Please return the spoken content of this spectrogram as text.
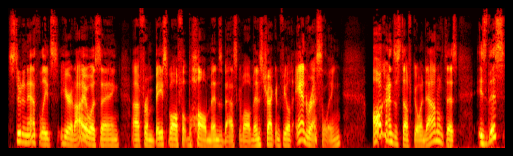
Student athletes here at Iowa saying uh, from baseball, football, men's basketball, men's track and field, and wrestling, all kinds of stuff going down with this. Is this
